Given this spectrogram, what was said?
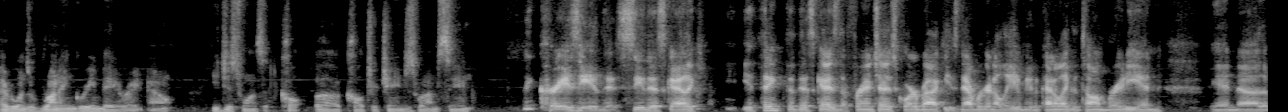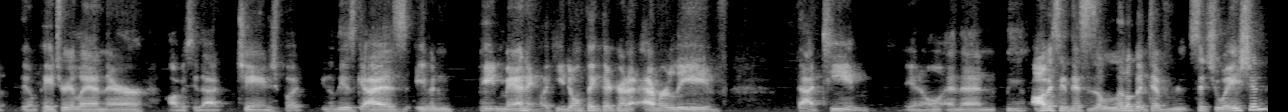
everyone's running Green Bay right now. He just wants a cul- uh, culture change, is what I'm seeing. Be crazy to see this guy. Like you think that this guy's the franchise quarterback. He's never going to leave. You know, kind of like the Tom Brady in in uh, the you know Patriot land. There, obviously that changed, but you know these guys, even Peyton Manning, like you don't think they're going to ever leave that team. you know, and then obviously this is a little bit different situation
